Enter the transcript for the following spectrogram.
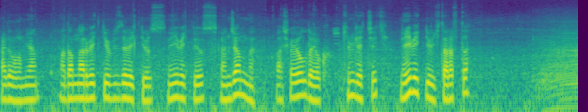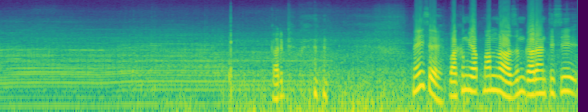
Hadi oğlum yan. Adamlar bekliyor biz de bekliyoruz. Neyi bekliyoruz? Yanacağım mı? Başka yol da yok. Kim geçecek? Neyi bekliyor iki tarafta? Garip. Neyse bakım yapmam lazım. Garantisi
